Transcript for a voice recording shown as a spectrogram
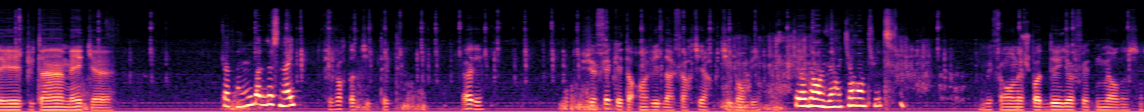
Allez putain mec, euh, Tu vas prendre une balle de snipe. fais voir ta petite tête. Allez. Je sais que t'as envie de la sortir, petit Bambi. Tu vas enlever un 48. Mais ça enlève pas de dégâts cette merde aussi.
